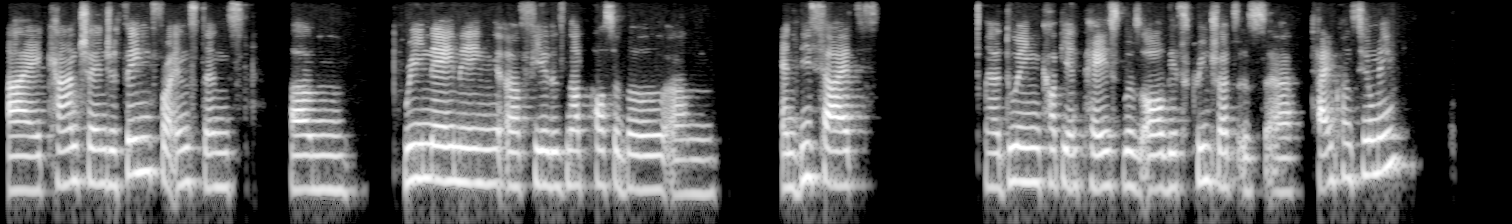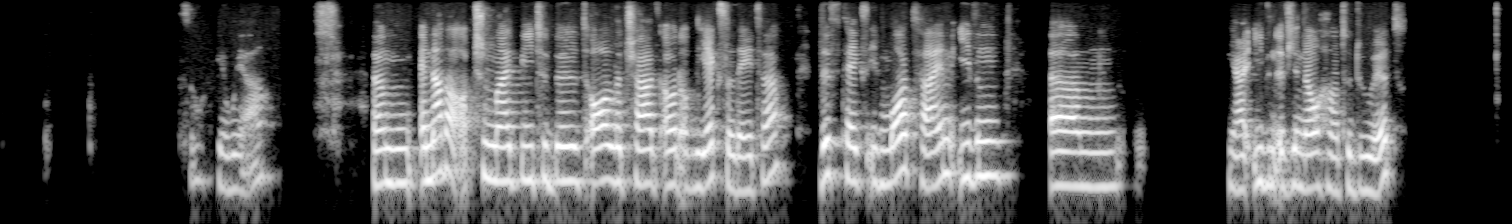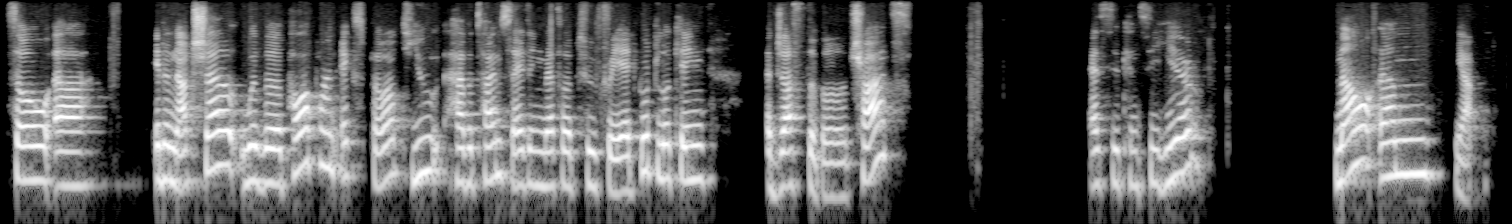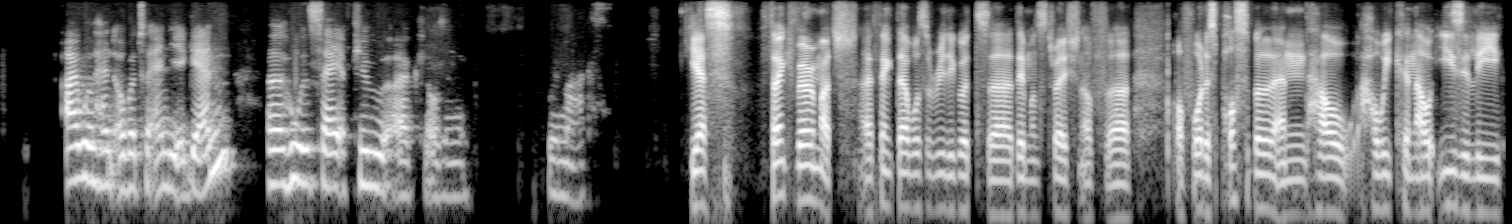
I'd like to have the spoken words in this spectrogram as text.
I can't change a thing. For instance, um, renaming a field is not possible. Um, and besides, uh, doing copy and paste with all these screenshots is uh, time consuming. So here we are. Um, another option might be to build all the charts out of the Excel data. This takes even more time, even um, yeah, even if you know how to do it. So uh, in a nutshell, with the PowerPoint Export, you have a time-saving method to create good-looking, adjustable charts, as you can see here. Now, um, yeah, I will hand over to Andy again who will say a few uh, closing remarks. Yes, thank you very much. I think that was a really good uh, demonstration of uh, of what is possible and how how we can now easily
